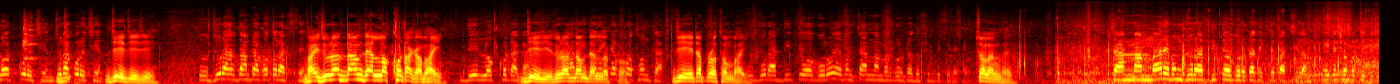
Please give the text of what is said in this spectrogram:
লট করেছেন জোড়া করেছেন? জি জি জি। তো জোড়ার দামটা কত রাখছেন? ভাই জোড়ার দাম দেড় লক্ষ টাকা ভাই। দেড় লক্ষ টাকা। জি, জি, জোড়ার দাম দেড় লক্ষ। প্রথমটা। জি এটা প্রথম ভাই। তো জোড়ার দ্বিতীয় গরু এবং চার নাম্বার গরুটা দর্শক দেখে দেখাই। চলেন ভাই। চার নাম্বার এবং জোড়ার দ্বিতীয় গরুটা দেখতে পাচ্ছিলাম। এটা সম্পর্কে যদি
